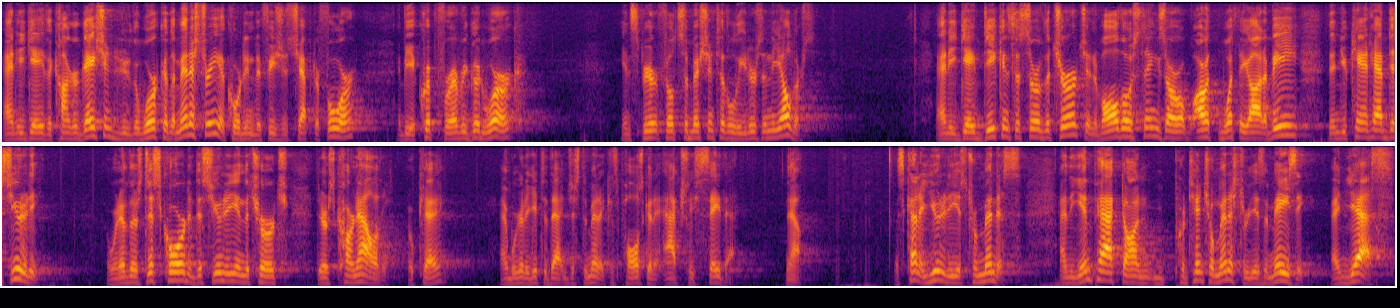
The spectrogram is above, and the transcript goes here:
And he gave the congregation to do the work of the ministry, according to Ephesians chapter 4, and be equipped for every good work in spirit filled submission to the leaders and the elders. And he gave deacons to serve the church, and if all those things are, are what they ought to be, then you can't have disunity. Whenever there's discord and disunity in the church, there's carnality, okay? And we're going to get to that in just a minute because Paul's going to actually say that. Now, this kind of unity is tremendous. And the impact on potential ministry is amazing. And yes,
